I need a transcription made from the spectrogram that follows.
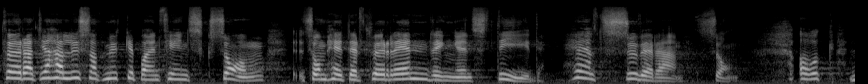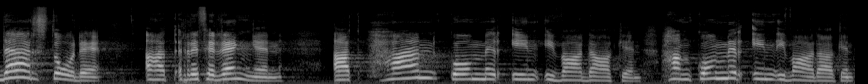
för att jag har lyssnat mycket på en finsk sång som heter Förändringens tid. Helt suverän sång. Och där står det att referängen att han kommer in i vardagen. Han kommer in i vardagen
